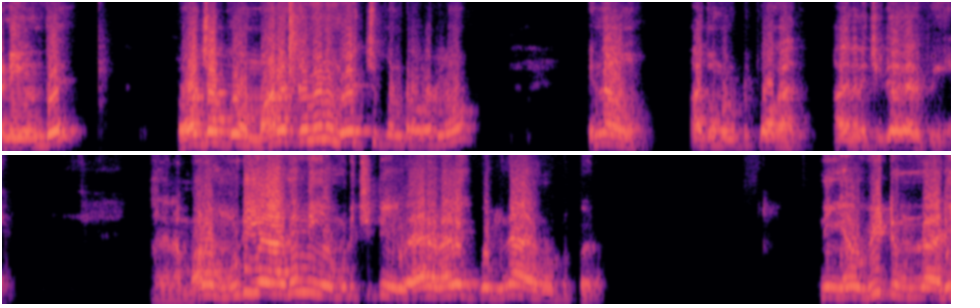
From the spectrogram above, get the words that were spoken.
நீங்க வந்து ரோஜா பூவை மறக்கணும்னு முயற்சி பண்றவர்களும் என்ன ஆகும்? அது உங்களை விட்டு போகாது. அதை நினைச்சுக்கிட்டே தான் இருப்பீங்க. அதை நம்மளால முடியாதுன்னு நீங்க முடிச்சுட்டு வேற வேலைக்கு போயிட்டீங்கன்னா அதை விட்டு போயிடும். நீங்க வீட்டு முன்னாடி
